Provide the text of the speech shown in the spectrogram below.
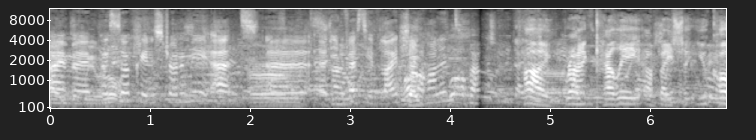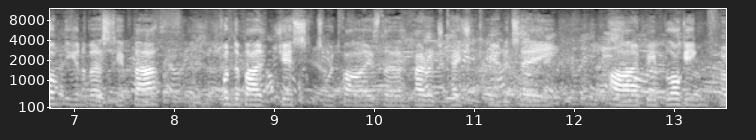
I'm a postdoc in astronomy at, uh, at University of Leiden, Holland. Hi, Brian Kelly. I'm based at UKOLN, the University of Bath, funded by JISC to advise the higher education community I've been blogging for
